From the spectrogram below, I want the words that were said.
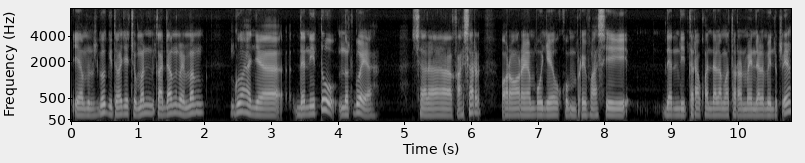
Ya menurut gue gitu aja. Cuman kadang memang gue hanya dan itu menurut gue ya secara kasar orang-orang yang punya hukum privasi dan diterapkan dalam aturan main dalam hidupnya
